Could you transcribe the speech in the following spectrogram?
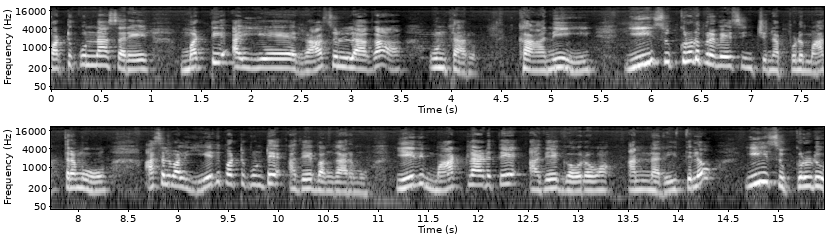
పట్టుకున్నా సరే మట్టి అయ్యే రాసుల్లాగా ఉంటారు. కానీ ఈ శుక్రుడు ప్రవేశించినప్పుడు మాత్రము అసలు వాళ్ళు ఏది పట్టుకుంటే అదే బంగారము ఏది మాట్లాడితే అదే గౌరవం అన్న రీతిలో ఈ శుక్రుడు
